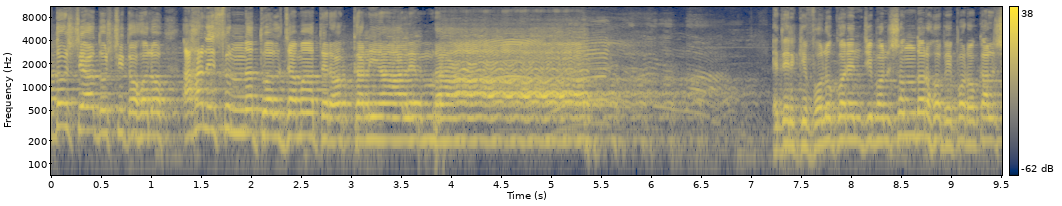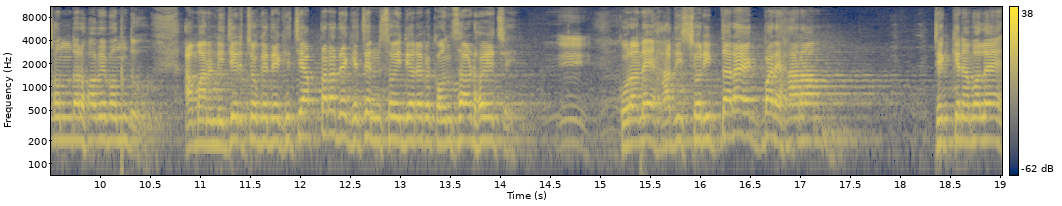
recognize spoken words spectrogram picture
আদর্শে আদর্শিত হলো আহলে সুন্নাত ওয়াল জামাতের হক্কানি আলেমরা। এদেরকে ফলো করেন জীবন সুন্দর হবে পরকাল সুন্দর হবে বন্ধু। আমার নিজের চোখে দেখেছি আপনারা দেখেছেন সৌদি আরবে কনসার্ট হয়েছে। কোরআনে হাদিস শরীফ তারা একবারে হারাম। ঠিক কিনা বলেন?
